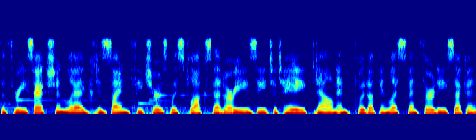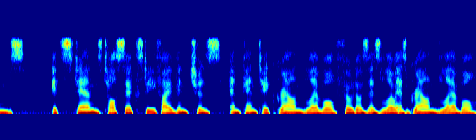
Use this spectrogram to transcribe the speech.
The three section leg design features wrist locks that are easy to take down and put up in less than 30 seconds. It stands tall 65 inches and can take ground level photos as low as ground level.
